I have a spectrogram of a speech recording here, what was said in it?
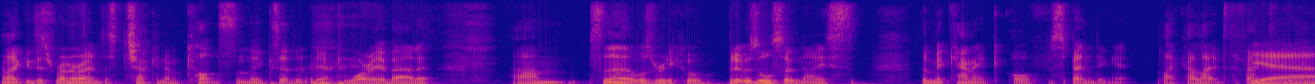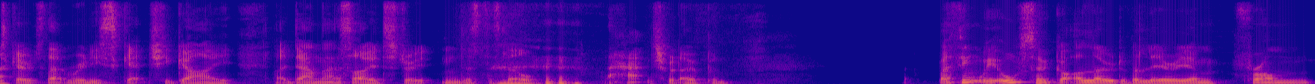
and I could just run around just chucking them constantly because I didn't really have to worry about it. Um, so no, that was really cool. But it was also nice the mechanic of spending it. Like I liked the fact that you had to go to that really sketchy guy like down that side street, and just this little hatch would open. But I think we also got a load of Illyrium from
